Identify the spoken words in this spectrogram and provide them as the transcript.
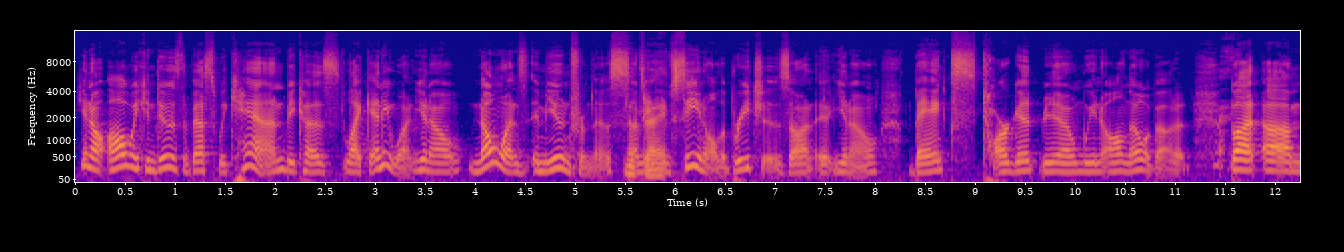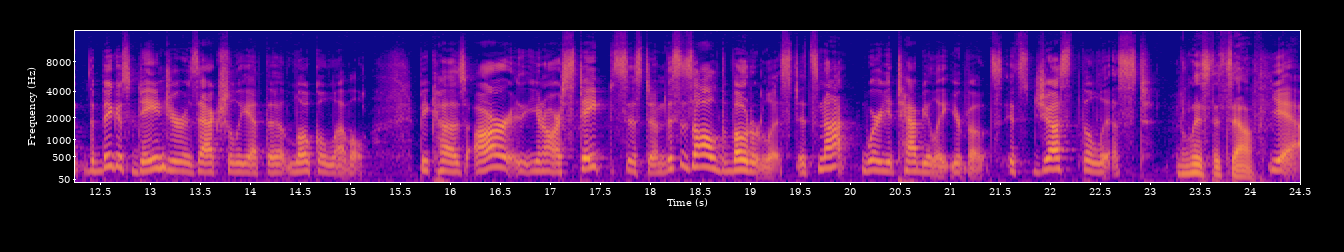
you know, all we can do is the best we can because, like anyone, you know, no one's immune from this. That's I mean, right. you've seen all the breaches on, uh, you know, banks, Target, you know, we all know about it. But um, the biggest danger is actually at the local level because our, you know, our state system, this is all the voter list. It's not where you tabulate your votes. It's just the list. The list itself. Yeah,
